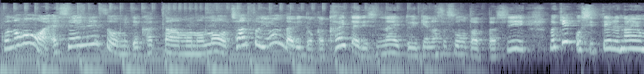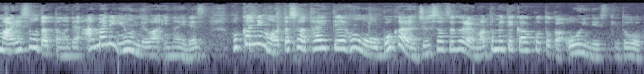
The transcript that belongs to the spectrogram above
この本は SNS を見て買ったもののちゃんと読んだりとか書いたりしないといけなさそうだったし、まあ、結構知っている内容もありそうだったのであまり読んではいないです。他にも私は大抵本を5から10冊ぐらいまとめて買うことことが多いんですけど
